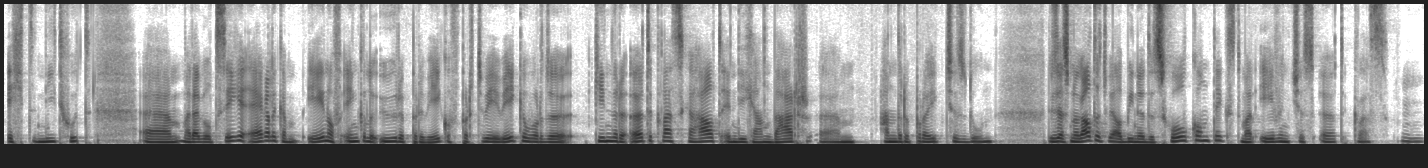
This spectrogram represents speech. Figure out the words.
echt niet goed. Um, maar dat wil zeggen, eigenlijk een één of enkele uren per week of per twee weken worden kinderen uit de klas gehaald en die gaan daar andere projectjes doen. Dus dat is nog altijd wel binnen de schoolcontext, maar eventjes uit de klas. Mm.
